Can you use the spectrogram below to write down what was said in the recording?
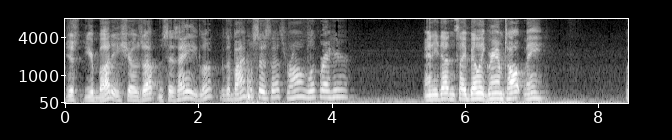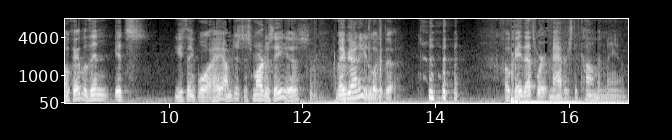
just your buddy shows up and says, hey, look, the Bible says that's wrong. Look right here. And he doesn't say, Billy Graham taught me. Okay, well then it's, you think, well, hey, I'm just as smart as he is. Maybe I need to look at that. okay, that's where it matters, the common man.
